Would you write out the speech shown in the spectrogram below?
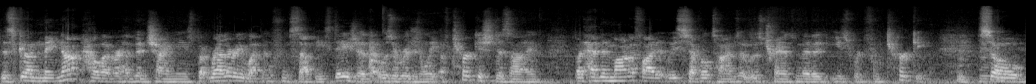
This gun may not, however, have been Chinese, but rather a weapon from Southeast Asia that was originally of Turkish design, but had been modified at least several times. It was transmitted eastward from Turkey. Hmm. So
